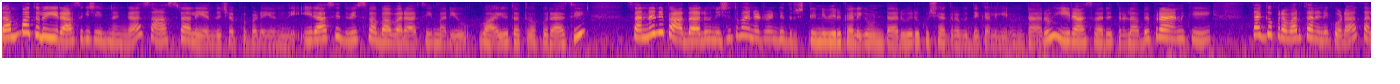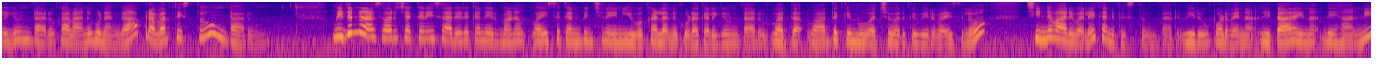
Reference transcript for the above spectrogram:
దంపతులు ఈ రాశికి చిహ్నంగా శాస్త్రాలు ఎందు చెప్పబడి ఉంది. ఈ రాశి ద్విస్వభావ రాశి మరియు వాయుతత్వపు రాశి. సన్నని పాదాలు నిశితమైనటువంటి దృష్టిని వీరు కలిగి ఉంటారు. వీరు కుశాగ్ర బుద్ధి కలిగి ఉంటారు. ఈ రాశి వారి ఇతరుల అభిప్రాయానికి తగ్గ ప్రవర్తనని కూడా కలిగి ఉంటారు. కాలానుగుణంగా ప్రవర్తిస్తూ ఉంటారు. మిథున రాశి వారు చక్కని శారీరక నిర్మాణం వయసు కనిపించిన యువ కూడా కలిగి ఉంటారు. వార్ధ వార్ధక్యము వచ్చే వరకు వీరి వయసులో చిన్నవారి వలె కనిపిస్తూ ఉంటారు. వీరు పొడవైన నిటారైన దేహాన్ని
